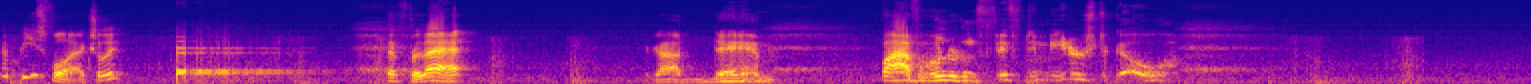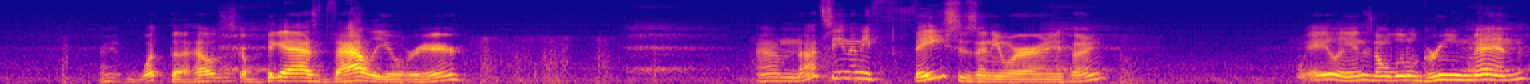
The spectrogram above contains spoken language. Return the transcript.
Not peaceful, actually. Except for that. God damn. 550 meters to go. Right, what the hell? Is this a big ass valley over here? I'm not seeing any faces anywhere or anything. Aliens, no little green men.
